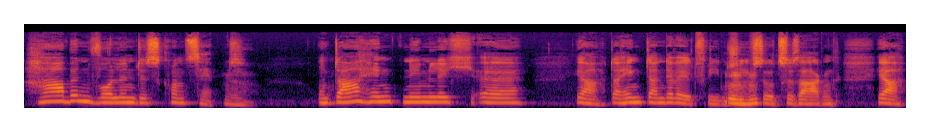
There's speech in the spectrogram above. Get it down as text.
haben wollendes Konzept. Ja. Und da hängt nämlich äh, ja, da hängt dann der Weltfrieden schief sozusagen. Ja,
